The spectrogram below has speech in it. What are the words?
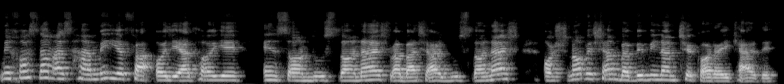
می‌خواستم از همه فعالیت های انسان دوستانش و بشر دوستانش آشنا بشم و ببینم چه کارایی کرده.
